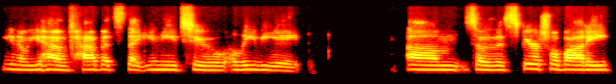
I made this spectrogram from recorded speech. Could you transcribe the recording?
you know you have habits that you need to alleviate. Um so the spiritual body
